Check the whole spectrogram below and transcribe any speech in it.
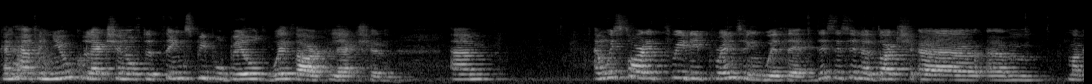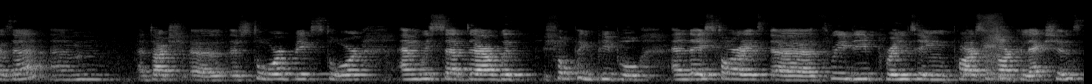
can have a new collection of the things people build with our collection. Um, and we started 3D printing with it. This is in a Dutch uh, um, magazine, um, a Dutch uh, a store, big store, and we sat there with shopping people and they started uh, 3D printing parts of our collections.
